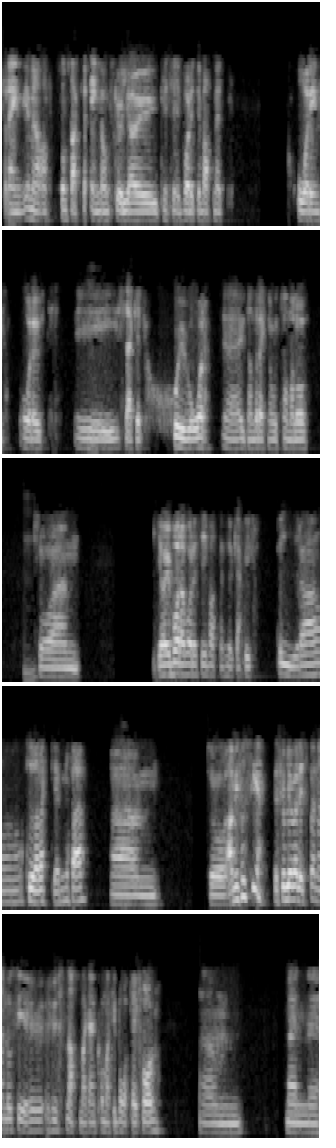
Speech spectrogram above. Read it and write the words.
för en, jag menar, som sagt, för en gångs skull. Jag har ju i princip varit i vattnet år in, år ut. I säkert sju år. Eh, utan direkt något sommarlov. Mm. Så um, jag har ju bara varit i vattnet nu kanske i fyra, fyra veckor ungefär. Um, så ja, vi får se. Det ska bli väldigt spännande att se hur, hur snabbt man kan komma tillbaka i form. Um, men uh,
